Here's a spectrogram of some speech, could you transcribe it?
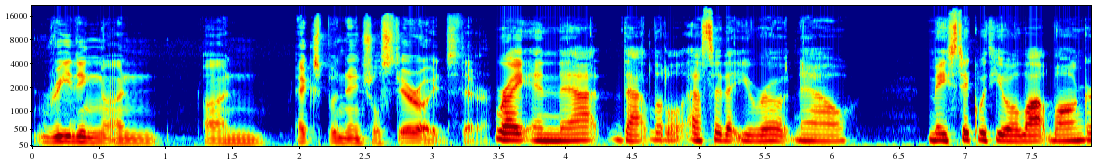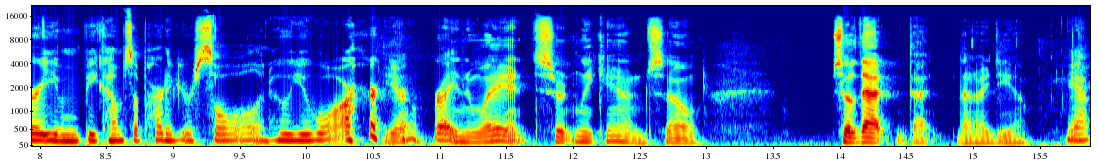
reading on on exponential steroids there. Right, and that that little essay that you wrote now may stick with you a lot longer, even becomes a part of your soul and who you are. Yeah, right. In a way, it certainly can. So, so that that that idea. Yeah.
